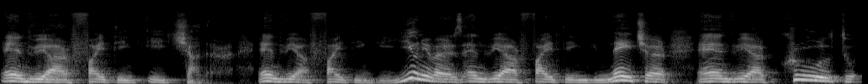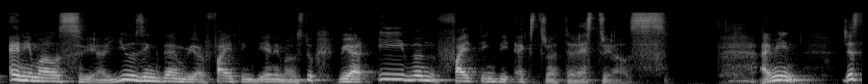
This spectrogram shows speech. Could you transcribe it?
And we are fighting each other and we are fighting the universe and we are fighting nature and we are cruel to animals, we are using them, we are fighting the animals too. We are even fighting the extraterrestrials. I mean, just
